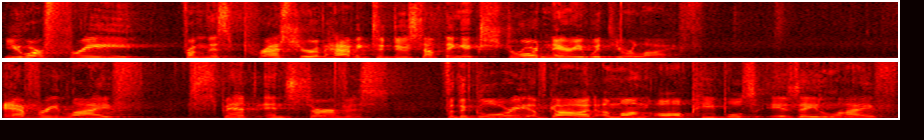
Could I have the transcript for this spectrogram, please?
You are free from this pressure of having to do something extraordinary with your life. Every life spent in service for the glory of God among all peoples is a life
